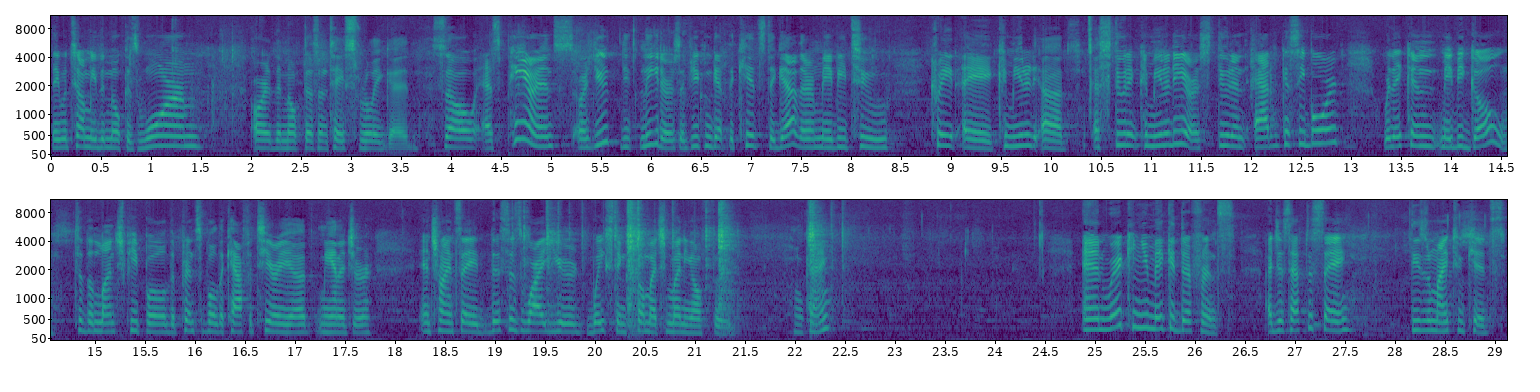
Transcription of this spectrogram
they would tell me the milk is warm or the milk doesn't taste really good. So as parents or youth leaders, if you can get the kids together, maybe to create a community, uh, a student community or a student advocacy board where they can maybe go to the lunch people, the principal, the cafeteria manager, and try and say, this is why you're wasting so much money on food. Okay? And where can you make a difference? I just have to say, these are my two kids.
